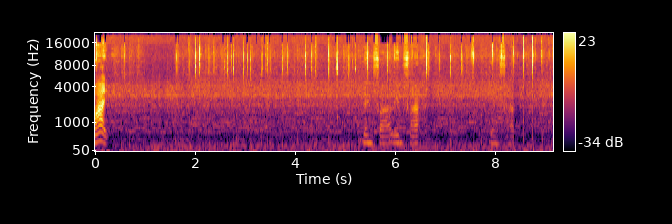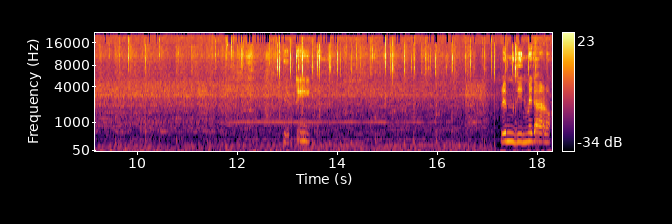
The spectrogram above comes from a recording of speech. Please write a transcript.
ว้ายเล่นฟ้าเล่นฟ้าเล่นฟ้าเยตี้เล่นดินไม่ได้หรอก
